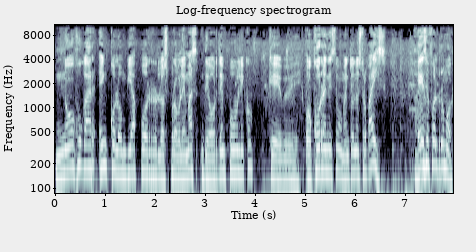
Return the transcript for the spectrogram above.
no jugar en Colombia por los problemas de orden público que eh, ocurren en este momento en nuestro país. Ese fue el rumor.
